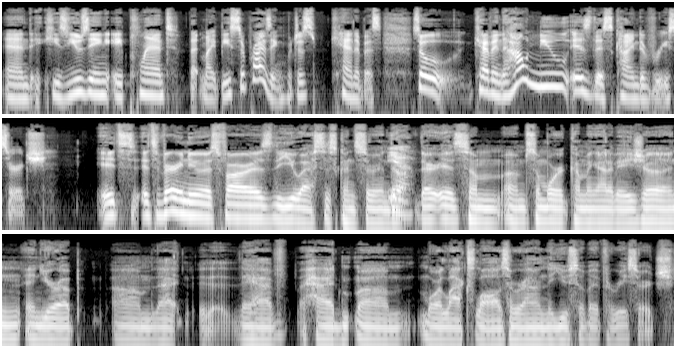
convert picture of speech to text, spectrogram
And he's using a plant that might be surprising, which is cannabis. So, Kevin, how new is this kind of research? It's it's very new as far as the U.S. is concerned. Yeah. There, there is some um, some work coming out of Asia and, and Europe um, that uh, they have had um, more lax laws around the use of it for research.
